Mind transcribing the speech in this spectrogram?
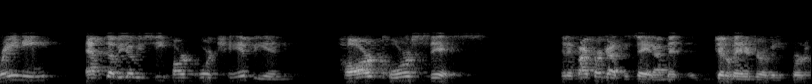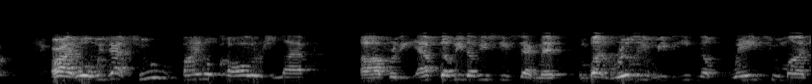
reigning FWWC Hardcore Champion, Hardcore Sis. And if I forgot to say it, I meant general manager of Inferno. All right, well, we've got two final callers left uh, for the FWWC segment, but really we've eaten up way too much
